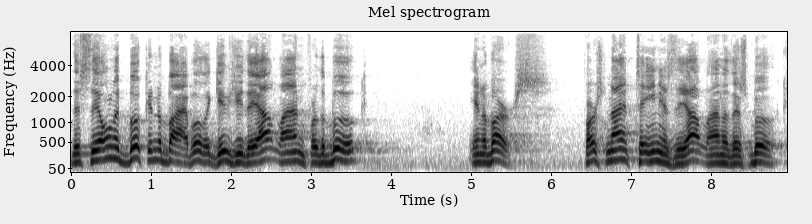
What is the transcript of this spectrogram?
this is the only book in the Bible that gives you the outline for the book in a verse. Verse 19 is the outline of this book.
